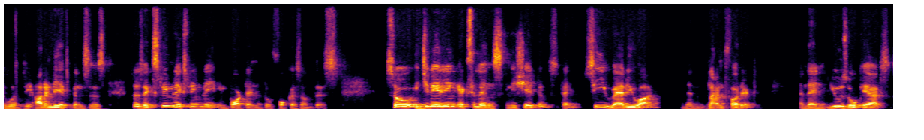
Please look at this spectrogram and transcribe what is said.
towards the R&D expenses. So it's extremely, extremely important to focus on this. So engineering excellence initiatives, right? See where you are, then plan for it, and then use OKRs.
